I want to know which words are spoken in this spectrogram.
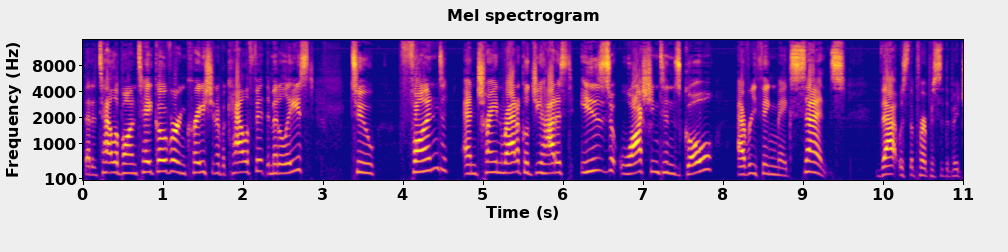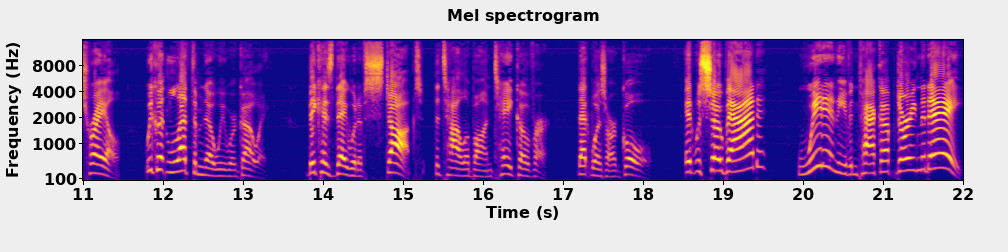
that a Taliban takeover and creation of a caliphate in the Middle East to fund and train radical jihadists is Washington's goal, everything makes sense. That was the purpose of the betrayal. We couldn't let them know we were going because they would have stopped the Taliban takeover. That was our goal. It was so bad, we didn't even pack up during the day.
